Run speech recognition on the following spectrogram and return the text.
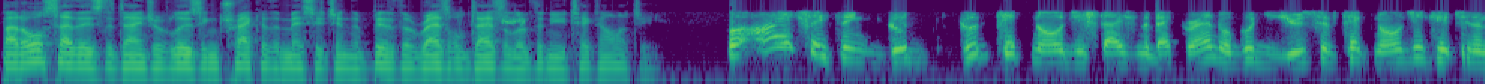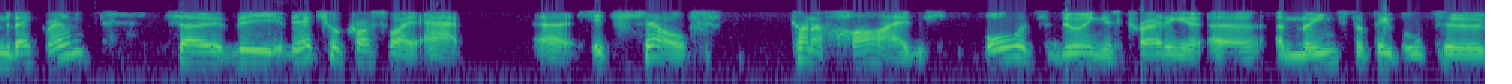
but also there's the danger of losing track of the message and a bit of the razzle dazzle of the new technology. Well, I actually think good good technology stays in the background, or good use of technology keeps it in the background. So the the actual Crossway app uh, itself kind of hides. All it's doing is creating a, a, a, means for people to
